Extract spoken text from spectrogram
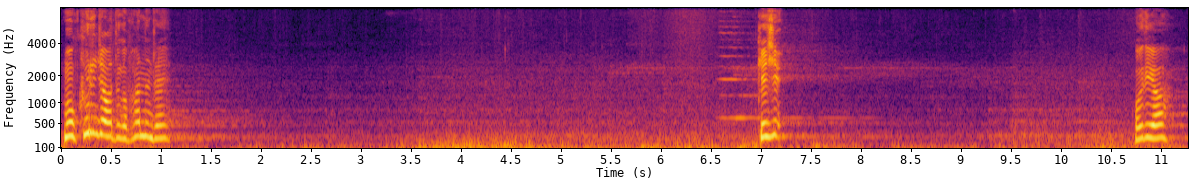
뭐 그림자 같은 거 봤는데? 계시 어디야?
